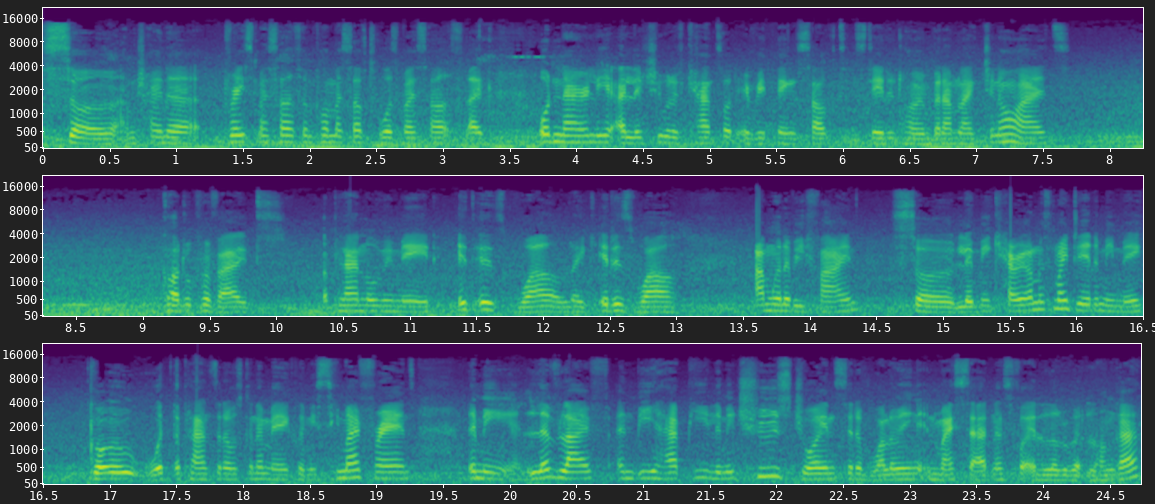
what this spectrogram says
so i'm trying to brace myself and pull myself towards myself. Like ordinarily i literally would have cancelled everything sulked and stayed at home but i'm like do you know what? God will provide. A plan will be made. It is well. Like it is well. I'm gonna be fine. So let me carry on with my day. Let me make go with the plans that i was gonna make let me see my friends let me live life and be happy let me choose joy instead of wallowing in my sadness for a little bit longer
